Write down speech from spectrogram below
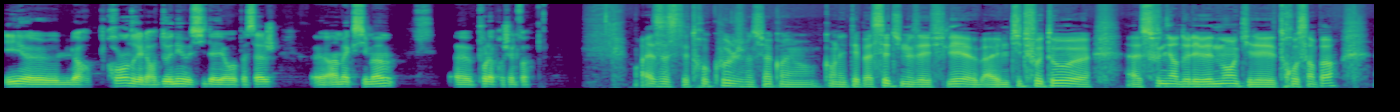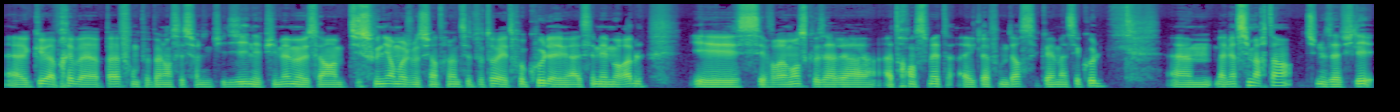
et leur prendre et leur donner aussi d'ailleurs au passage un maximum pour la prochaine fois. Ouais, ça c'était trop cool. Je me souviens quand, quand on était passé, tu nous avais filé euh, bah, une petite photo euh, souvenir de l'événement qui est trop sympa. Euh, que après, bah, paf, on peut balancer sur LinkedIn et puis même ça a un petit souvenir. Moi, je me souviens très bien de cette photo. Elle est trop cool, elle est assez mémorable. Et c'est vraiment ce que vous avez à, transmettre avec la Founders. C'est quand même assez cool. Euh, bah merci Martin, tu nous as filé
